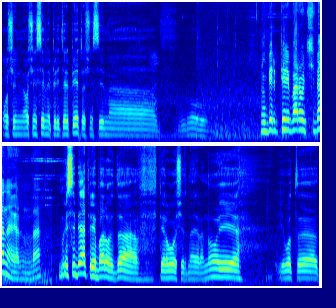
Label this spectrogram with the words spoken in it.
очень, очень сильно перетерпеть, очень сильно ну, ну перебороть себя, наверное, да? Ну и себя перебороть, да, в первую очередь, наверное. Ну и, и вот э,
